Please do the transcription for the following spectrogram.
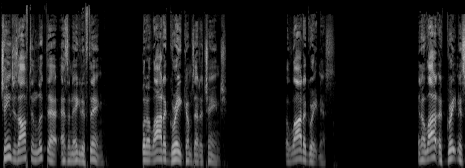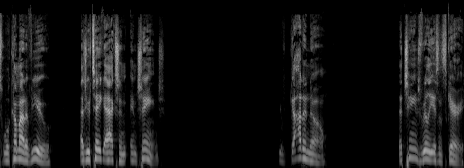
Change is often looked at as a negative thing, but a lot of great comes out of change. A lot of greatness. And a lot of greatness will come out of you as you take action and change. You've got to know that change really isn't scary.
